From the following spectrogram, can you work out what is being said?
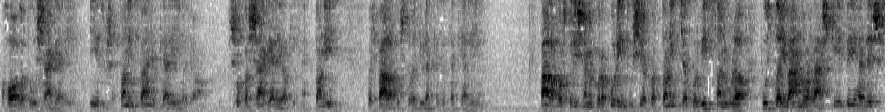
a hallgatóság elé. Jézus a tanítványok elé, vagy a sokaság elé, akiknek tanít, vagy Pálapostól a gyülekezetek elé. Pálapostól is, amikor a korintusiakat tanítja, akkor visszanyúl a pusztai vándorlás képéhez, és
